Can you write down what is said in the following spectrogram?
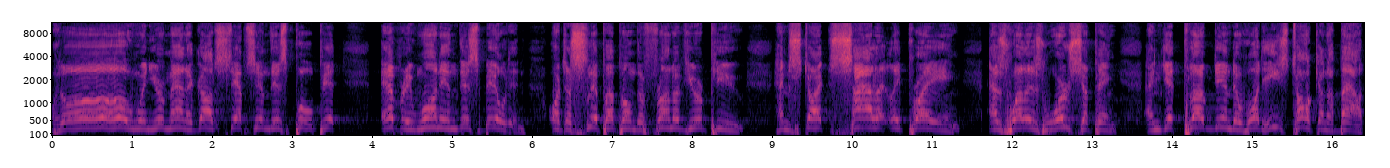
But oh, when your man of God steps in this pulpit, everyone in this building or to slip up on the front of your pew and start silently praying as well as worshiping and get plugged into what he's talking about.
